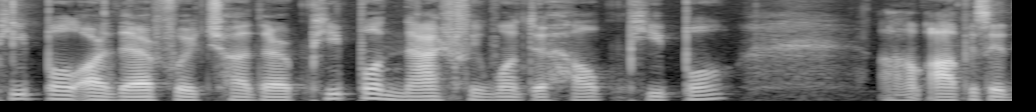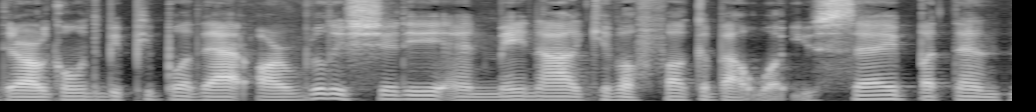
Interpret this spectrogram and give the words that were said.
People are there for each other. People naturally want to help people. Um, obviously, there are going to be people that are really shitty and may not give a fuck about what you say, but then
